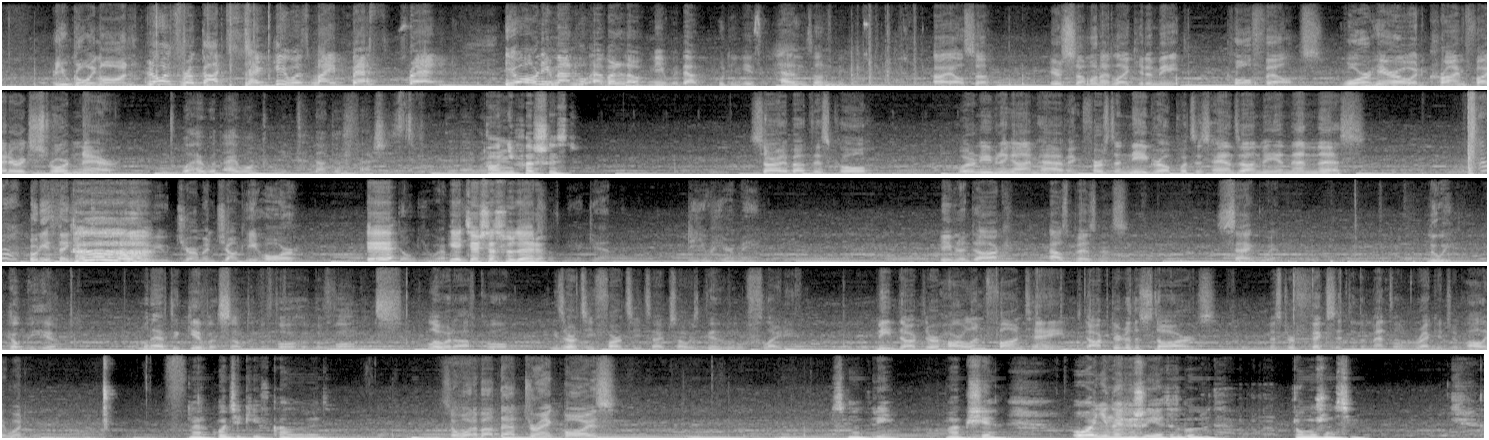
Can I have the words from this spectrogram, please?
are you going on? Louis, for God's sake, he was my best friend. The only man who ever loved me without putting his hands on me. Hi, Elsa. Here's someone I'd like you to meet. Cole Phelps, war hero and crime fighter extraordinaire. And why would I want to meet another fascist from the А LA? он не фашист. Sorry about this, Cole. What an evening I'm having. First a Negro puts his hands on me, and then this. Who do you think you're talking to, you German junkie whore? Eh? Don't you ever with me again Do you hear me? Evening, Doc. How's business? Sanguine. Louis, help me here. I'm gonna have to give her something before her performance. Blow it off, Cole. These artsy-fartsy types always get a little flighty. Meet Dr. Harlan Fontaine, doctor to the stars. Mr. Fix-It to the mental wreckage of Hollywood. Наркотики вкалывает. So what about that drink, boys? Смотри. Вообще. Ой, ненавижу я этот город. Он ужасен.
